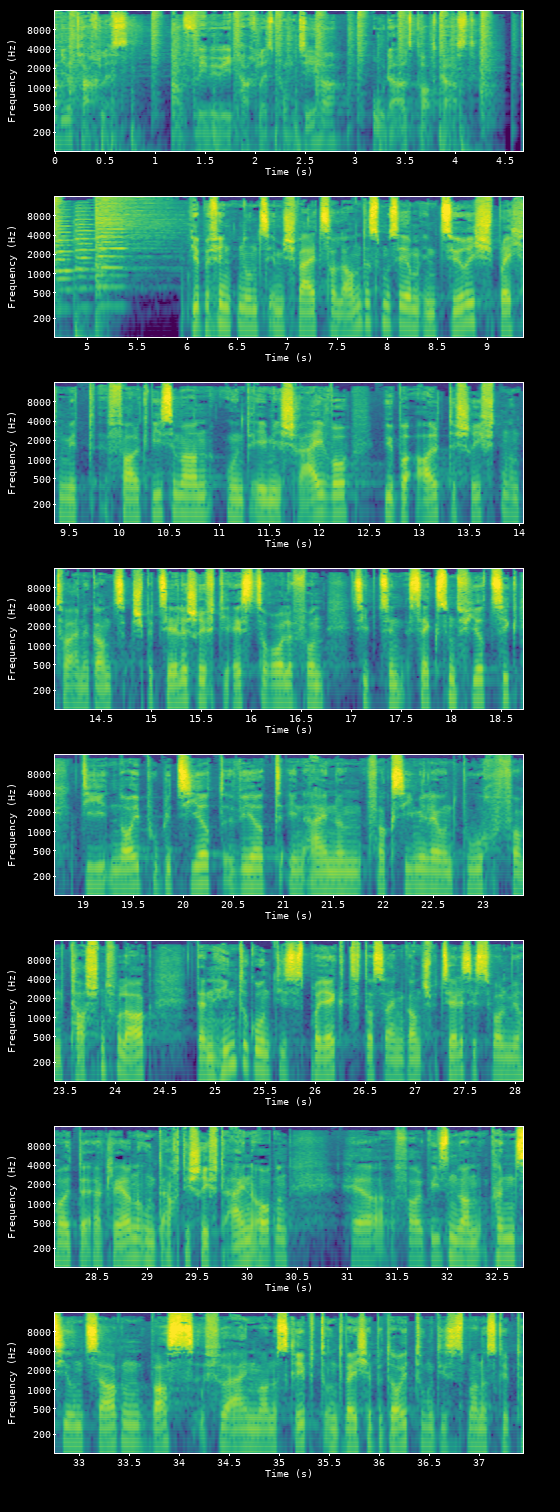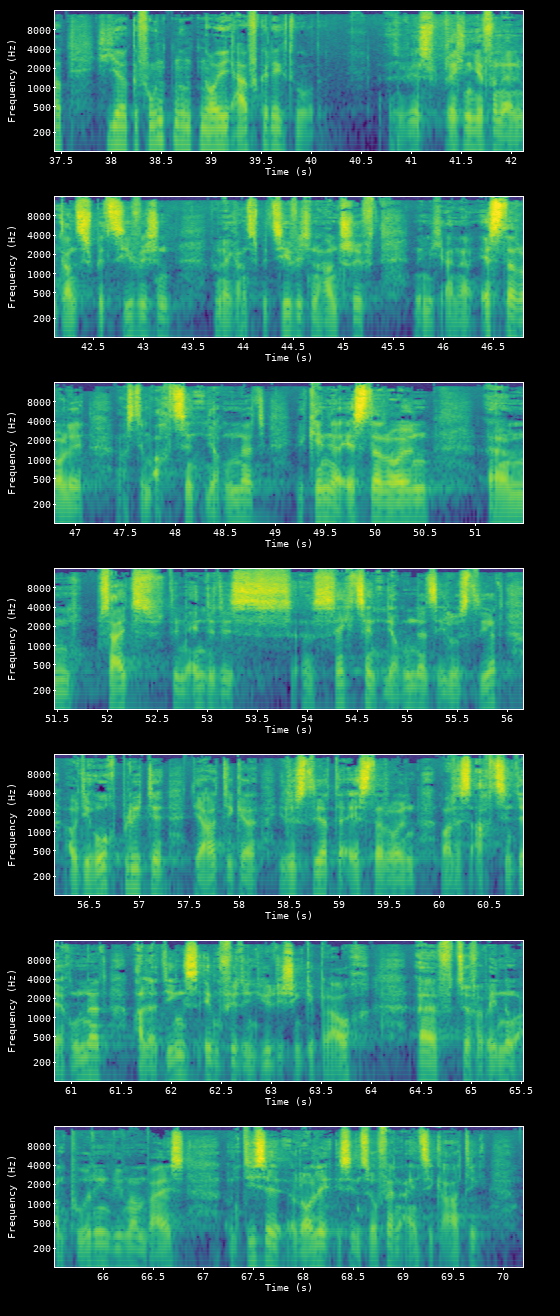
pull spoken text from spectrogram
Radio Tachles auf www.tachles.ch oder als Podcast. Wir befinden uns im Schweizer Landesmuseum in Zürich, sprechen mit Falk Wiesemann und Emil Schreiber über alte Schriften, und zwar eine ganz spezielle Schrift, die Esterrolle von 1746, die neu publiziert wird in einem Faksimile und Buch vom Taschenverlag. Den Hintergrund dieses Projekts, das ein ganz spezielles ist, wollen wir heute erklären und auch die Schrift einordnen. Herr Falk-Wiesenmann, können Sie uns sagen, was für ein Manuskript und welche Bedeutung dieses Manuskript hat hier gefunden und neu aufgelegt wurde? Also wir sprechen hier von einem ganz spezifischen, von einer ganz spezifischen Handschrift, nämlich einer Esterrolle aus dem 18. Jahrhundert. Wir kennen ja Esterrollen ähm, seit dem Ende des 16. Äh, Jahrhunderts illustriert, aber die Hochblüte derartiger illustrierter Esterrollen war das 18. Jahrhundert, allerdings eben für den jüdischen Gebrauch äh, zur Verwendung an Purim, wie man weiß. Und diese Rolle ist insofern einzigartig,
